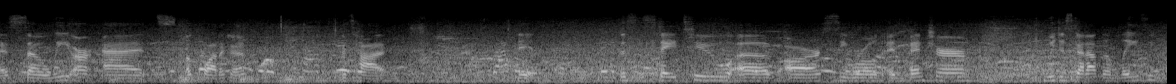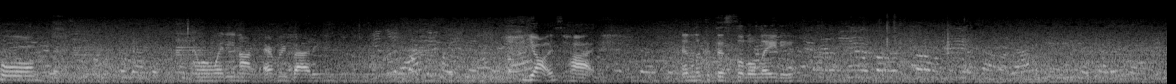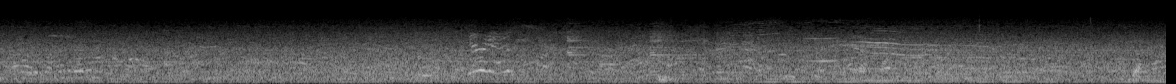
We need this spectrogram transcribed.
guys so we are at aquatica. It's hot. It, this is day two of our SeaWorld adventure. We just got out the lazy pool and we're waiting on everybody. Y'all it's hot. And look at this little lady. Here it is. Yeah.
